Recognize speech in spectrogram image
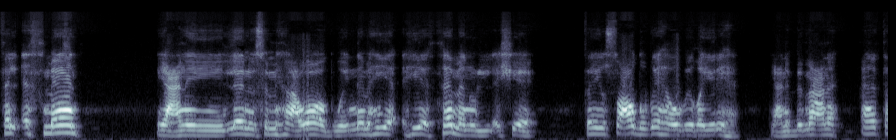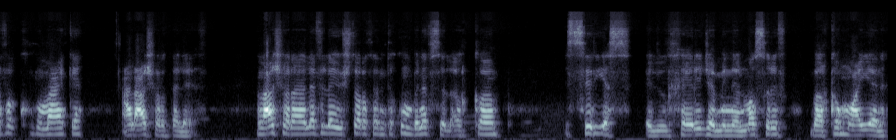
فالأثمان يعني لا نسميها أعواض وإنما هي هي ثمن للأشياء فيصعد بها وبغيرها. يعني بمعنى أنا اتفقت معك على عشرة آلاف. العشرة آلاف لا يشترط أن تكون بنفس الأرقام السيريس الخارجة من المصرف بأرقام معينة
